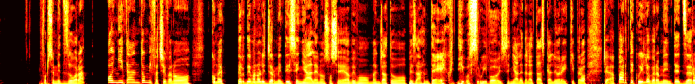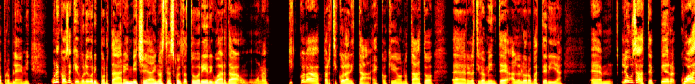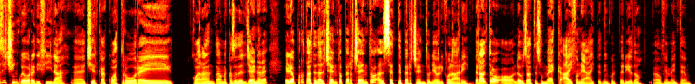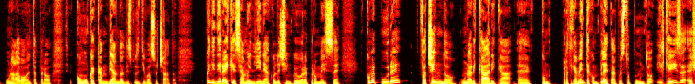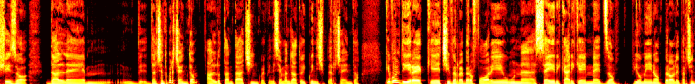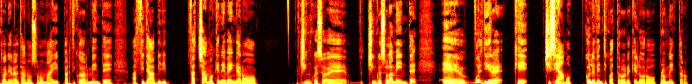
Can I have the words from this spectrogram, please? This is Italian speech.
forse mezz'ora, ogni tanto mi facevano come perdevano leggermente il segnale, non so se avevo mangiato pesante e quindi ostruivo il segnale dalla tasca alle orecchie, però cioè, a parte quello veramente zero problemi. Una cosa che volevo riportare invece ai nostri ascoltatori riguarda una piccola particolarità ecco, che ho notato eh, relativamente alla loro batteria. Ehm, le ho usate per quasi 5 ore di fila, eh, circa 4 ore e 40, una cosa del genere, e le ho portate dal 100% al 7% gli auricolari. Peraltro ho, le ho usate su Mac, iPhone e iPad in quel periodo, eh, ovviamente un- una alla volta, però comunque cambiando il dispositivo associato. Quindi direi che siamo in linea con le 5 ore promesse. Come pure facendo una ricarica eh, praticamente completa a questo punto, il case è sceso mm, dal 100% all'85%, quindi si è mangiato il 15%, che vuol dire che ci verrebbero fuori un 6 ricariche e mezzo più o meno, però le percentuali in realtà non sono mai particolarmente affidabili. Facciamo che ne vengano 5, so- eh, 5 solamente, eh, vuol dire che ci siamo con le 24 ore che loro promettono.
